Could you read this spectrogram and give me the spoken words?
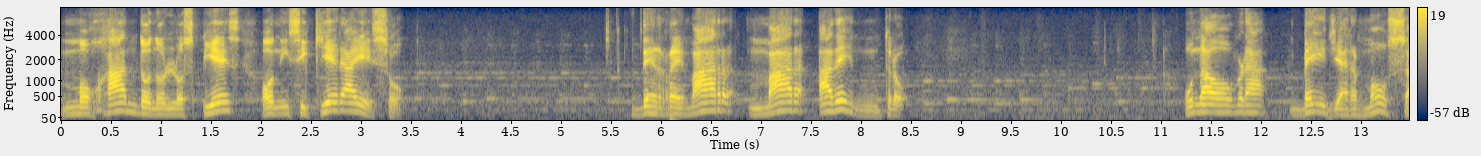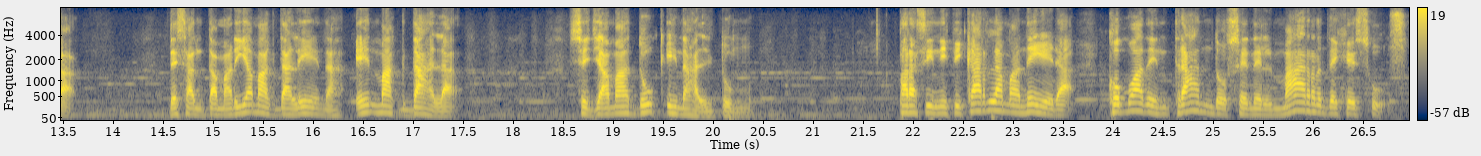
mojándonos los pies o ni siquiera eso, de remar mar adentro. Una obra bella, hermosa, de Santa María Magdalena en Magdala, se llama Duc in Altum, para significar la manera como adentrándose en el mar de Jesús,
